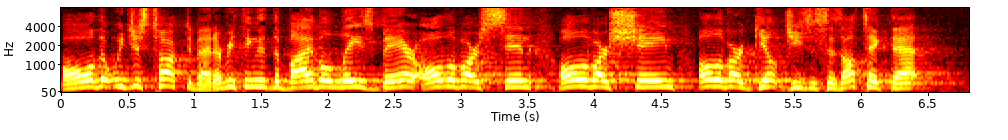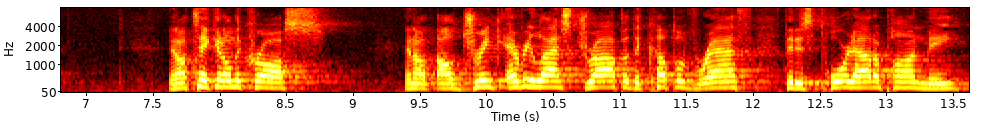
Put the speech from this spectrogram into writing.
all that we just talked about, everything that the Bible lays bare, all of our sin, all of our shame, all of our guilt. Jesus says, I'll take that, and I'll take it on the cross, and I'll, I'll drink every last drop of the cup of wrath that is poured out upon me.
